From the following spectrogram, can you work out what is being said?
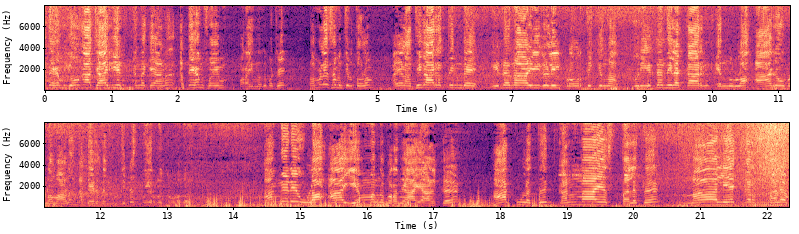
അദ്ദേഹം യോഗാചാര്യൻ എന്നൊക്കെയാണ് അദ്ദേഹം സ്വയം പറയുന്നത്. പക്ഷേ നമ്മളെ സംബന്ധിച്ചിടത്തോളം അയാൾ അധികാരത്തിന്റെ ഇടനാഴികളിൽ പ്രവർത്തിക്കുന്ന ഒരു ഇടനിലക്കാരൻ എന്നുള്ള ആരോപണമാണ് അദ്ദേഹത്തെ കുറിച്ചിട്ട് ഉയർന്നിട്ടുള്ളത്. അങ്ങനെയുള്ള ആ എം എന്ന് പറഞ്ഞ അയാൾക്ക് ആ കുളത്ത് കണ്ണായ സ്ഥലത്ത് നാലേക്കർ സ്ഥലം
